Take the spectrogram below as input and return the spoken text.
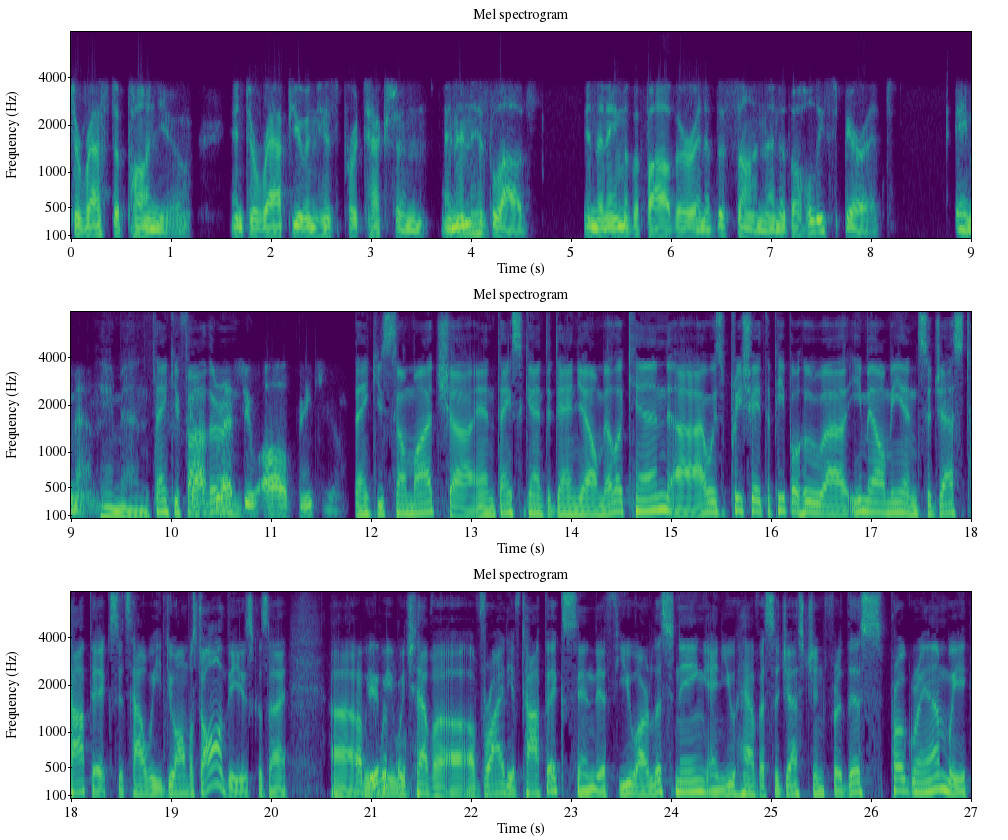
to rest upon you and to wrap you in His protection and in His love. In the name of the Father and of the Son and of the Holy Spirit. Amen. Amen. Thank you, Father. God bless you all. Thank you. Thank you so much. Uh, and thanks again to Danielle Milliken. Uh, I always appreciate the people who uh, email me and suggest topics. It's how we do almost all of these because I uh, Oh, we, we, have a, a variety of topics. And if you are listening and you have a suggestion for this program, we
